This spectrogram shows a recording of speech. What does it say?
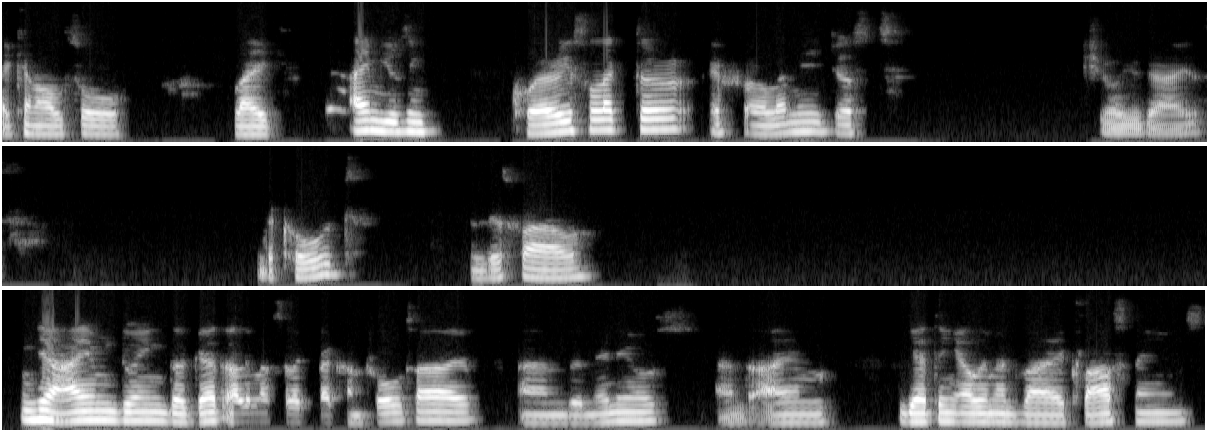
I can also like I'm using query selector. If uh, let me just show you guys the code in this file yeah I am doing the get element select by control type and the menus and I am getting element by class names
